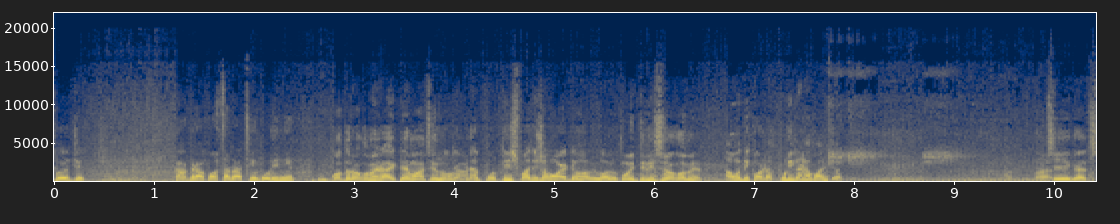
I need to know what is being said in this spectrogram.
বুঝেছ? কাঁকড়া কষাটা আজকে করিনি। কত রকমের আইটেম আছে পঁচিশ পঁচিশ রকম আইটেম হবে বলো। পঁয়ত্রিশ রকমের। আমাদের কটা? কুড়ি কাটা পঞ্চাশ। ঠিক আছে।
